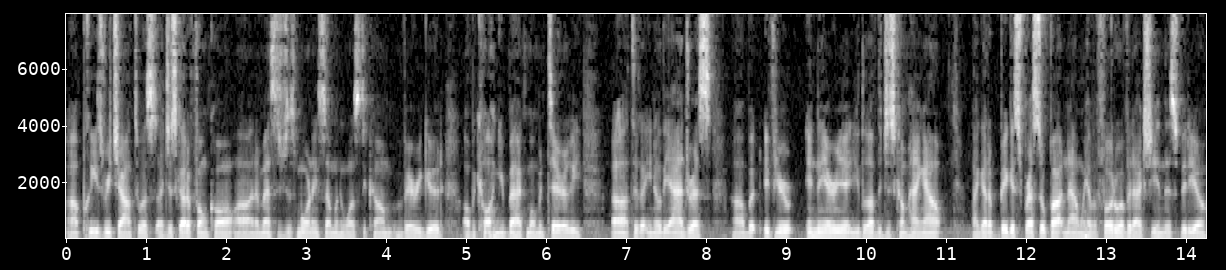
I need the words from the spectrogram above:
uh, please reach out to us. I just got a phone call uh, and a message this morning, someone who wants to come. Very good. I'll be calling you back momentarily uh, to let you know the address. Uh, but if you're in the area, you'd love to just come hang out. I got a big espresso pot now. We have a photo of it actually in this video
